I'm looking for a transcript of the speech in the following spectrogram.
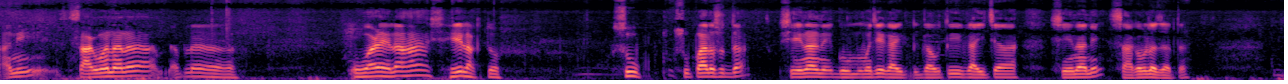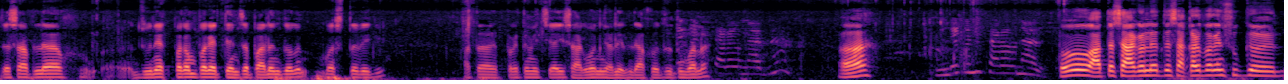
आणि सागवणाला आपलं ओवाळायला हा हे लागतो. सूप सुपाला सुद्धा शेणाने गो म्हणजे गाई गावती गाईच्या शेणाने सागवलं जातं. जसं आपल्या जुन्या परंपरा आहेत त्यांचं पालन करून मस्तपैकी. आता प्रथमेची आई सागवण घालेल दाखवतो तुम्हाला. हा हो आता सागवलं तर सकाळपर्यंत सुकल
